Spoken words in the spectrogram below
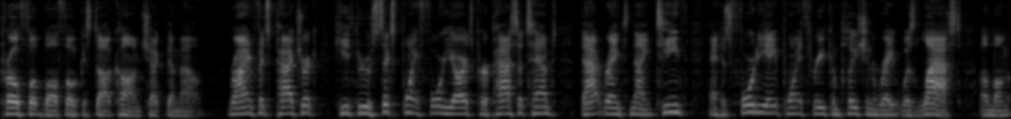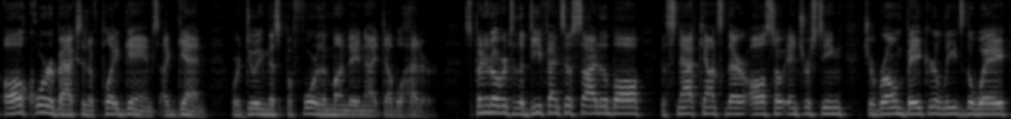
ProFootballFocus.com. Check them out. Ryan Fitzpatrick, he threw 6.4 yards per pass attempt. That ranked 19th, and his 48.3 completion rate was last among all quarterbacks that have played games. Again, we're doing this before the Monday night doubleheader. Spin it over to the defensive side of the ball. The snap counts there also interesting. Jerome Baker leads the way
